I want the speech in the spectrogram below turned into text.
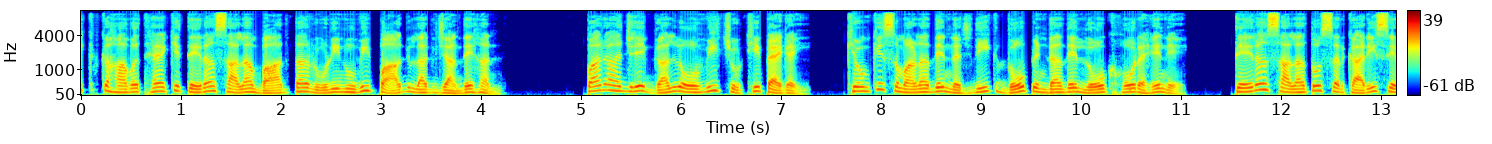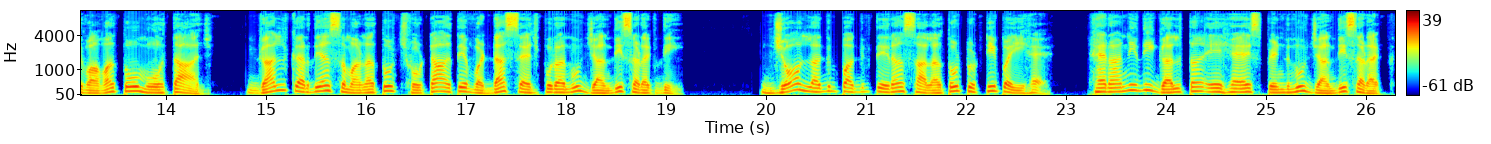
ਇੱਕ ਕਹਾਵਤ ਹੈ ਕਿ 13 ਸਾਲਾਂ ਬਾਅਦ ਤਾਂ ਰੂੜੀ ਨੂੰ ਵੀ ਭਾਗ ਲੱਗ ਜਾਂਦੇ ਹਨ। ਪਰ ਅੱਜ ਇਹ ਗੱਲ ਉਹ ਵੀ ਝੂਠੀ ਪੈ ਗਈ, ਕਿਉਂਕਿ ਸਮਾਣਾ ਦੇ ਨਜ਼ਦੀਕ ਦੋ ਪਿੰਡਾਂ ਦੇ ਲੋਕ ਹੋ ਰਹੇ ਨੇ। 13 ਸਾਲਾਂ ਤੋਂ ਸਰਕਾਰੀ ਸੇਵਾਵਾਂ ਤੋਂ ਮੁਹਤਾਜ, ਗੱਲ ਕਰਦਿਆਂ ਸਮਾਣਾ ਤੋਂ ਛੋਟਾ ਅਤੇ ਵੱਡਾ ਸਹਿਜਪੁਰਾ ਨੂੰ ਜਾਂਦੀ ਸੜਕ ਦੀ ਜੋ ਲਗਭਗ 13 ਸਾਲਾਂ ਤੋਂ ਟੁੱਟੀ ਪਈ ਹੈ। ਹੈਰਾਨੀ ਦੀ ਗੱਲ ਤਾਂ ਇਹ ਹੈ ਇਸ ਪਿੰਡ ਨੂੰ ਜਾਂਦੀ ਸੜਕ।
